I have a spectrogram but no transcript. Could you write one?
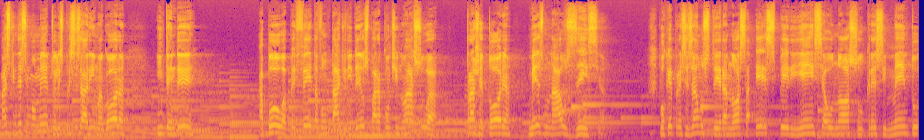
Mas que nesse momento eles precisariam agora entender a boa, perfeita vontade de Deus para continuar sua trajetória, mesmo na ausência. Porque precisamos ter a nossa experiência, o nosso crescimento,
